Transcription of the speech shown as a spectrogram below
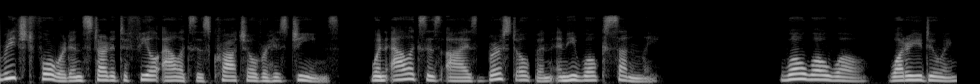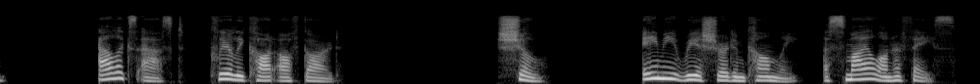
reached forward and started to feel Alex's crotch over his jeans, when Alex's eyes burst open and he woke suddenly. Whoa whoa whoa, what are you doing? Alex asked, clearly caught off guard. Shoo. Amy reassured him calmly, a smile on her face.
